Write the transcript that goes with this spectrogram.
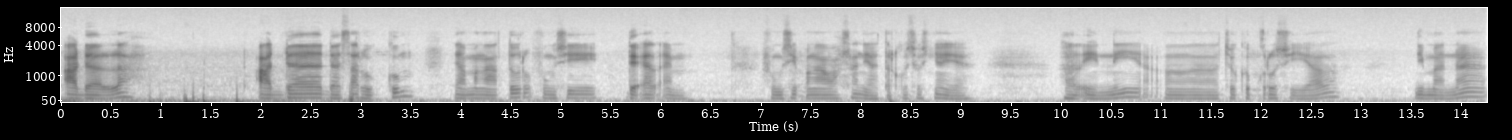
adalah ada dasar hukum yang mengatur fungsi DLM fungsi pengawasan ya terkhususnya ya hal ini e, cukup krusial di mana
